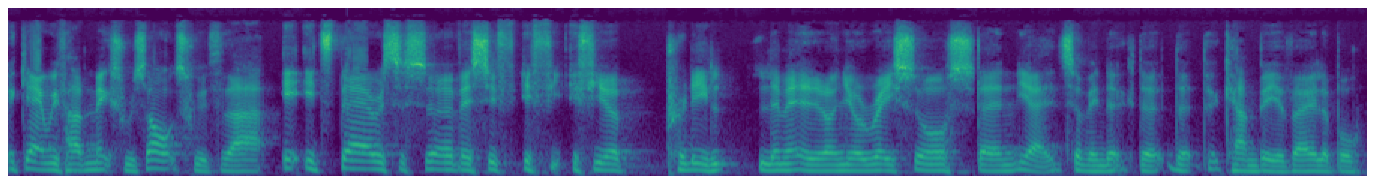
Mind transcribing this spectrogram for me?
Again, we've had mixed results with that. it's there as a service if if if you're pretty limited on your resource, then yeah, it's something that that, that, that can be available.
